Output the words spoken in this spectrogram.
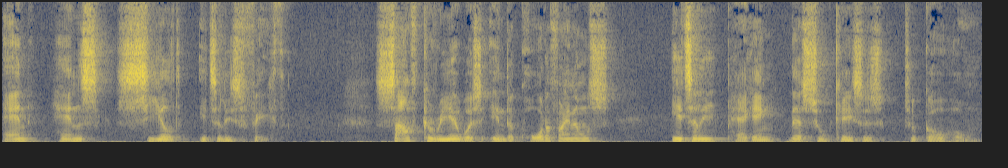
and hence sealed Italy's fate. South Korea was in the quarterfinals, Italy packing their suitcases to go home.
